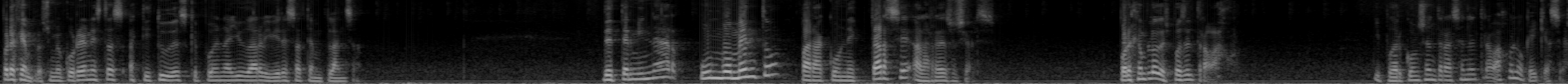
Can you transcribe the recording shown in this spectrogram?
Por ejemplo, si me ocurrían estas actitudes que pueden ayudar a vivir esa templanza. Determinar un momento para conectarse a las redes sociales. Por ejemplo, después del trabajo. Y poder concentrarse en el trabajo en lo que hay que hacer.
